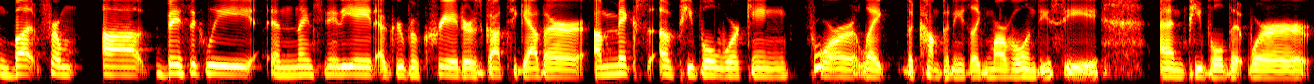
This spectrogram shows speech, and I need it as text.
But from uh basically in 1988 a group of creators got together a mix of people working for like the companies like marvel and dc and people that were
